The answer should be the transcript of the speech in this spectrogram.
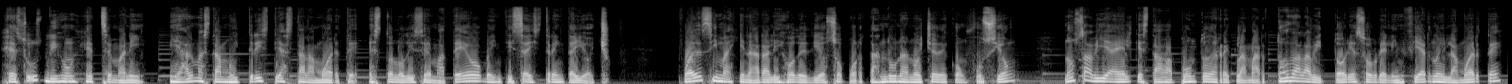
Jesús dijo en Getsemaní, mi alma está muy triste hasta la muerte. Esto lo dice Mateo 26:38. ¿Puedes imaginar al Hijo de Dios soportando una noche de confusión? ¿No sabía él que estaba a punto de reclamar toda la victoria sobre el infierno y la muerte?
